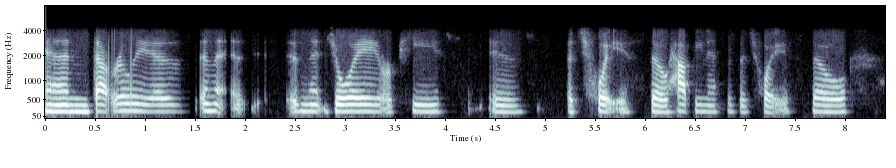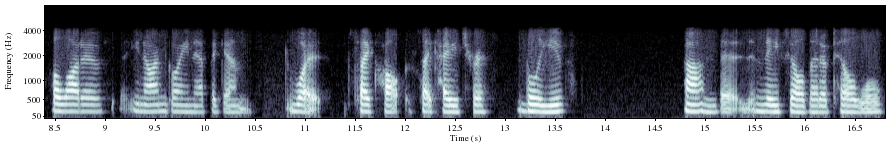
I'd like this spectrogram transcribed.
and that really is, and that, and that joy or peace is a choice. So happiness is a choice. So a lot of, you know, I'm going up against what psycho- psychiatrists believe um, that and they feel that a pill will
